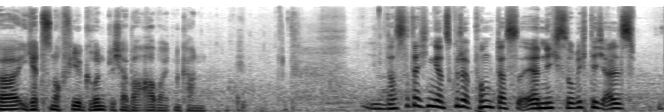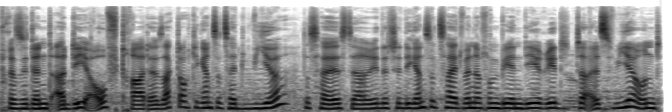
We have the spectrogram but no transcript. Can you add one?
äh, jetzt noch viel gründlicher bearbeiten kann. Das ist tatsächlich ein ganz guter Punkt, dass er nicht so richtig als Präsident AD auftrat. Er sagte auch die ganze Zeit wir. Das heißt, er redete die ganze Zeit, wenn er vom BND redete, als wir. Und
